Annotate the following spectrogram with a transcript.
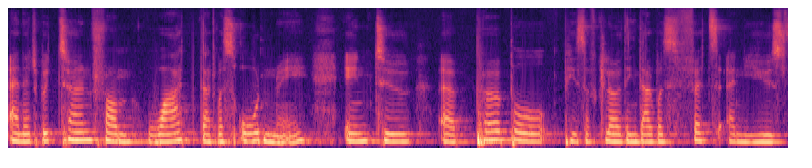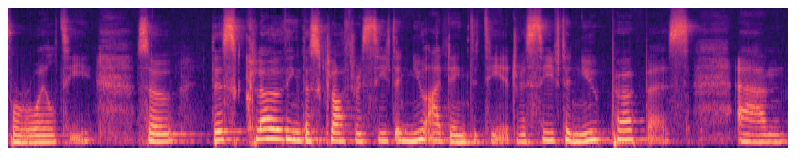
and it would turn from white that was ordinary into a purple piece of clothing that was fit and used for royalty. So this clothing, this cloth received a new identity, it received a new purpose. Um,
